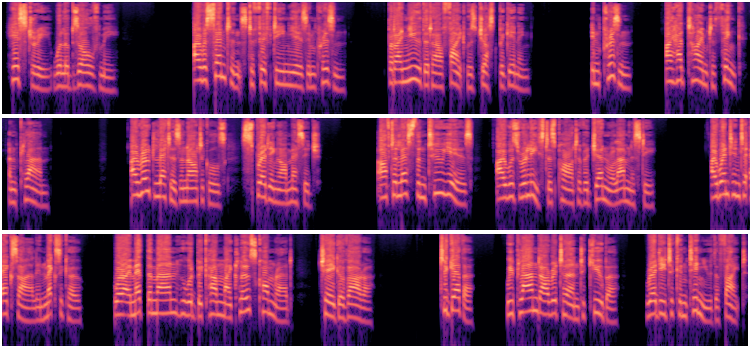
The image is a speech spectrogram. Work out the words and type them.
History will absolve me. I was sentenced to 15 years in prison, but I knew that our fight was just beginning. In prison, I had time to think and plan. I wrote letters and articles, spreading our message. After less than two years, I was released as part of a general amnesty. I went into exile in Mexico, where I met the man who would become my close comrade, Che Guevara. Together, we planned our return to Cuba, ready to continue the fight.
